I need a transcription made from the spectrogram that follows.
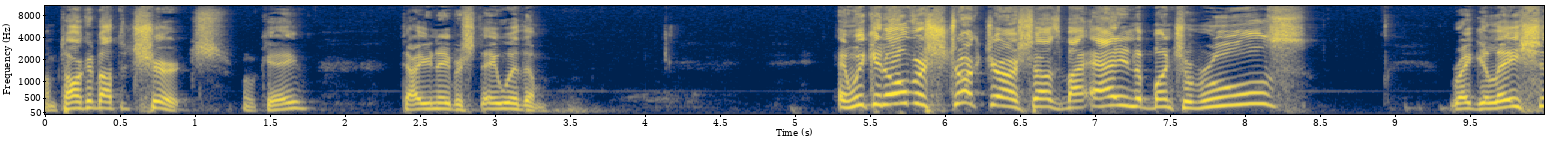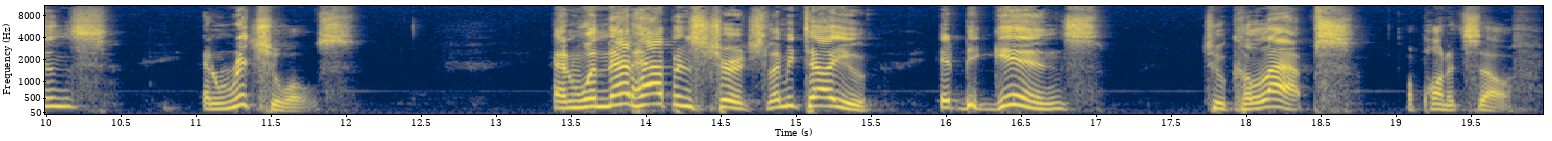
I'm talking about the church, okay? Tell your neighbor, stay with them. And we can overstructure ourselves by adding a bunch of rules, regulations, and rituals. And when that happens, church, let me tell you, it begins to collapse upon itself.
